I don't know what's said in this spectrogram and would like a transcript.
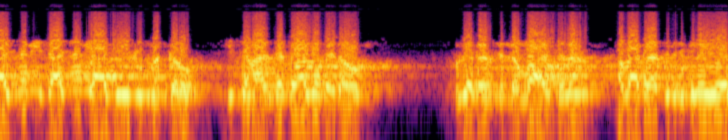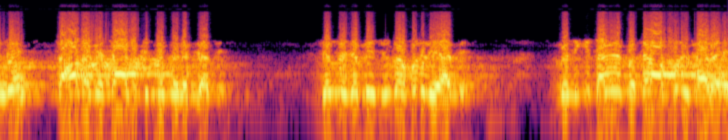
اجنبی سے اجنبی آدمی کی خدمت کرو۔ اس سے ہمارے اندر توازو پیدا ہوگی۔ حضور کرم صلی اللہ علیہ وسلم اللہ کے راستے میں نکلے ہوئے ہوتے صحابہ کے ساتھ خدمت میں لگ جاتے۔ جنگ میں جب چن کر خود لے آتے مسیح کی تعلیم میں پتھر آپ خود اٹھا رہے۔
